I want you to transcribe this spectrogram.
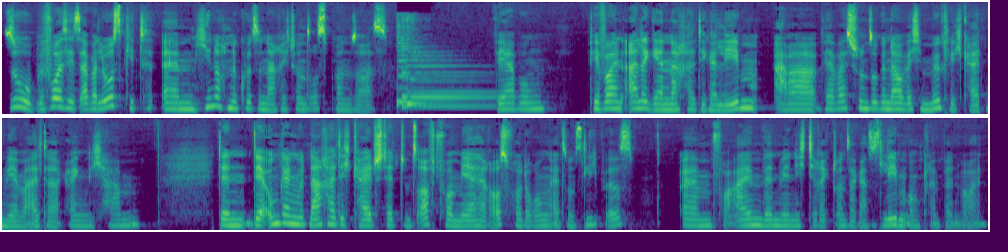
So, bevor es jetzt aber losgeht, ähm, hier noch eine kurze Nachricht unseres Sponsors. Werbung wir wollen alle gern nachhaltiger leben, aber wer weiß schon so genau, welche Möglichkeiten wir im Alltag eigentlich haben. Denn der Umgang mit Nachhaltigkeit stellt uns oft vor mehr Herausforderungen, als uns lieb ist, ähm, vor allem wenn wir nicht direkt unser ganzes Leben umkrempeln wollen.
